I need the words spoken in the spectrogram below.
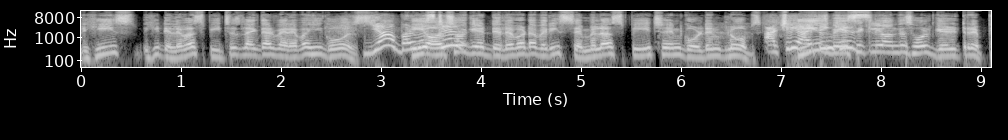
he's he delivers speeches like that wherever he goes. Yeah, but he also still- get delivered a very similar speech in Golden Globes. Actually, I he's think his- basically on this whole guilt trip,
